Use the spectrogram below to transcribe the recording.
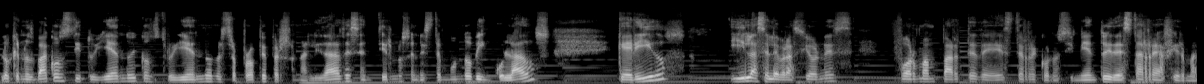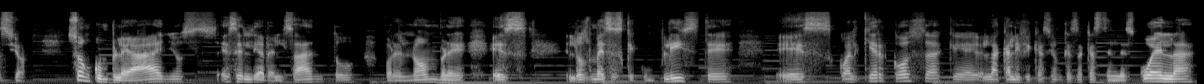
lo que nos va constituyendo y construyendo nuestra propia personalidad de sentirnos en este mundo vinculados, queridos y las celebraciones forman parte de este reconocimiento y de esta reafirmación. Son cumpleaños, es el Día del Santo, por el nombre, es los meses que cumpliste, es cualquier cosa que la calificación que sacaste en la escuela,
